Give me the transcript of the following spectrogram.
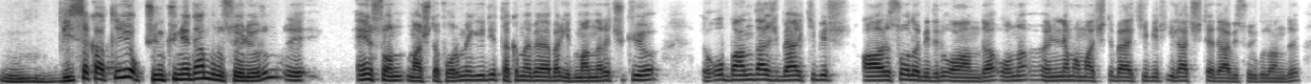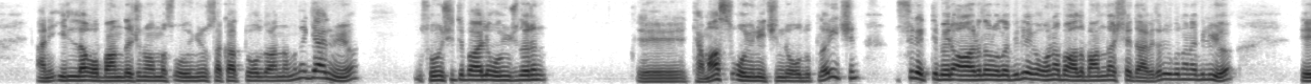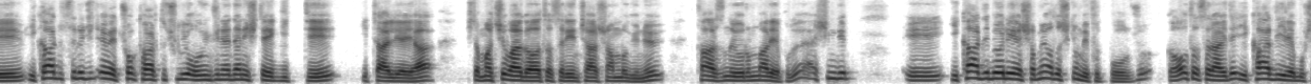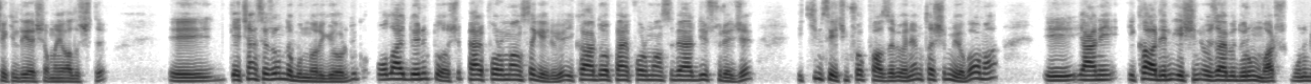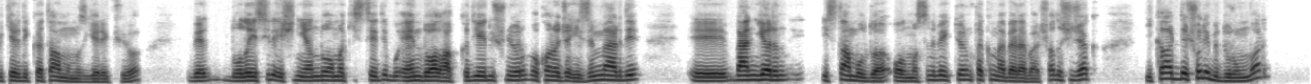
Bir sakatlığı yok. Çünkü neden bunu söylüyorum? Ee, en son maçta forma giydi. Takımla beraber idmanlara çıkıyor. E, o bandaj belki bir ağrısı olabilir o anda. Ona önlem amaçlı belki bir ilaç tedavisi uygulandı. Hani illa o bandajın olması oyuncunun sakatlığı olduğu anlamına gelmiyor. Sonuç itibariyle oyuncuların e, temas oyunu içinde oldukları için sürekli böyle ağrılar olabiliyor ve ona bağlı bandaj tedavileri uygulanabiliyor. E, Icardi süreci evet çok tartışılıyor. Oyuncu neden işte gitti İtalya'ya? İşte maçı var Galatasaray'ın çarşamba günü tarzında yorumlar yapılıyor. Yani şimdi e, Icardi böyle yaşamaya alışkın bir futbolcu. Galatasaray'da Icardi ile bu şekilde yaşamaya alıştı. E, geçen sezon da bunları gördük. Olay dönüp dolaşıp performansa geliyor. Icardi o performansı verdiği sürece kimse için çok fazla bir önem taşımıyor bu ama e, yani Icardi'nin eşinin özel bir durum var. Bunu bir kere dikkate almamız gerekiyor. Ve dolayısıyla eşinin yanında olmak istedi. Bu en doğal hakkı diye düşünüyorum. Okan Hoca izin verdi. E, ben yarın İstanbul'da olmasını bekliyorum. Takımla beraber çalışacak. Icardi'de şöyle bir durum var.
